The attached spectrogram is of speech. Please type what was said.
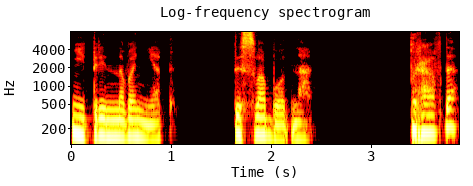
нейтринного нет. Ты свободна». Правда?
